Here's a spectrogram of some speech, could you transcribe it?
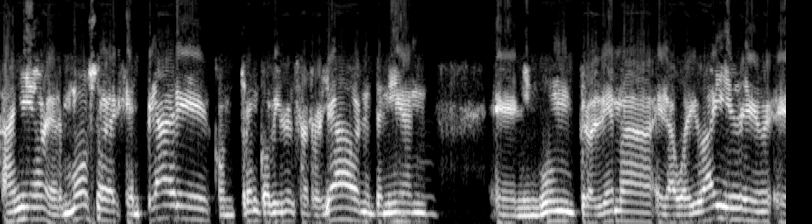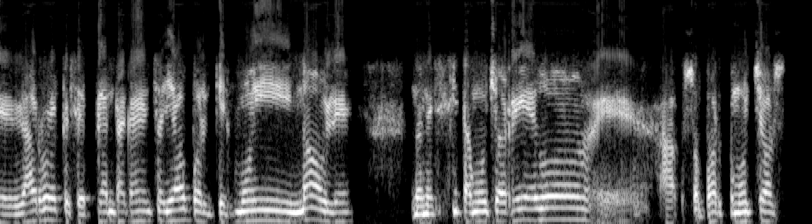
años, hermosos, ejemplares, con tronco bien desarrollado, no tenían... Eh, ningún problema. El aguaribay es el, árbol que se planta acá en Chayao porque es muy noble, no necesita mucho riego, eh, soporta muchos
